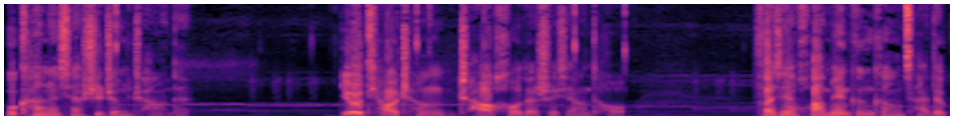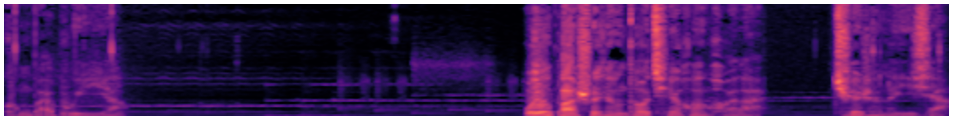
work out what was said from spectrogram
我看了下是正常的，又调成朝后的摄像头，发现画面跟刚才的空白不一样。我又把摄像头切换回来，确认了一下，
